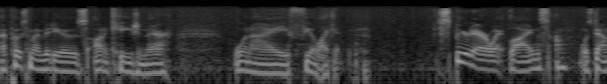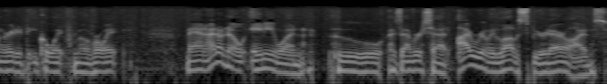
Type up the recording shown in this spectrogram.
I post my videos on occasion there when I feel like it. Spirit Airlines was downgraded to equal weight from overweight. Man, I don't know anyone who has ever said, I really love Spirit Airlines.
